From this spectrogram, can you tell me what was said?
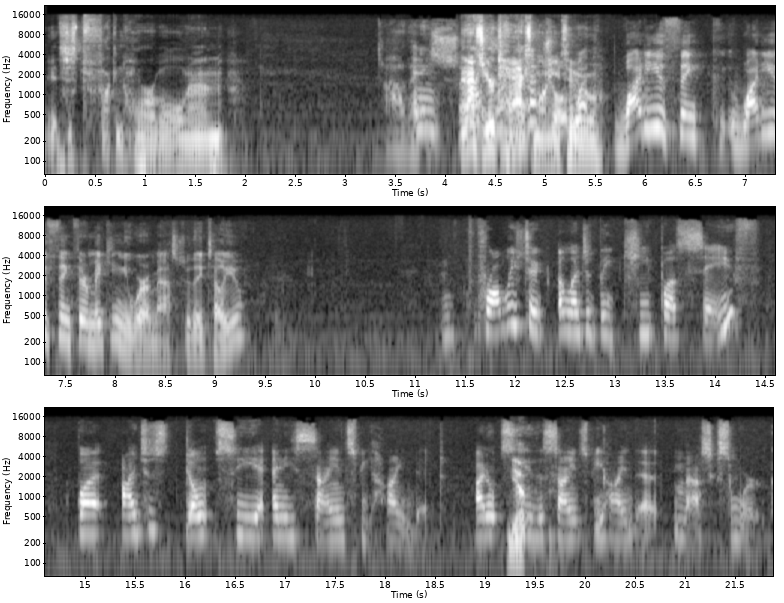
It's just fucking horrible, man. Oh, that And so And that's your tax money too. what- why do you think? Why do you think they're making you wear a mask? Do they tell you? Probably to allegedly keep us safe, but I just don't see any science behind it. I don't see Yep. the science behind the masks work.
